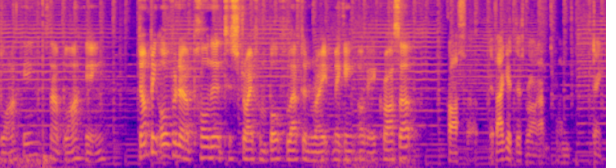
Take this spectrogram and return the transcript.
blocking? It's not blocking. Jumping over an opponent to strike from both left and right, making okay cross up. Cross up. If I get this wrong, I'm, I'm thank you.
